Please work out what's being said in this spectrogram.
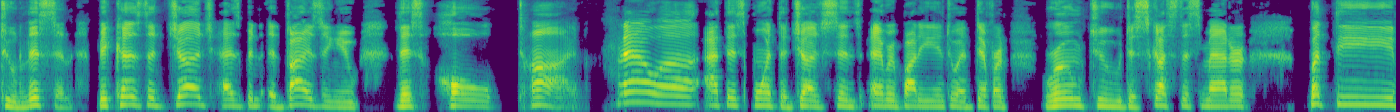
to listen because the judge has been advising you this whole time. Now, uh, at this point, the judge sends everybody into a different room to discuss this matter, but the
